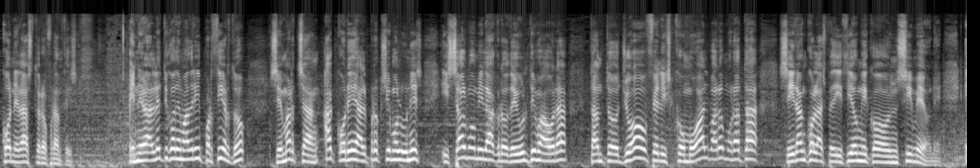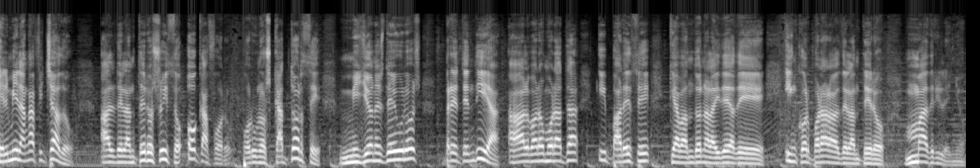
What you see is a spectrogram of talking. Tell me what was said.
con el astro francés. En el Atlético de Madrid, por cierto, se marchan a Corea el próximo lunes y salvo milagro de última hora, tanto Joao Félix como Álvaro Morata se irán con la expedición y con Simeone. El Milan ha fichado al delantero suizo Okafor por unos 14 millones de euros, pretendía a Álvaro Morata y parece que abandona la idea de incorporar al delantero madrileño.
